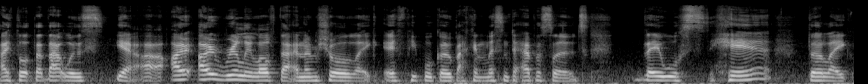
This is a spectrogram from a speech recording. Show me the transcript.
i thought that that was yeah i i really loved that. And i'm sure like if people go back and listen to episodes they will hear the like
